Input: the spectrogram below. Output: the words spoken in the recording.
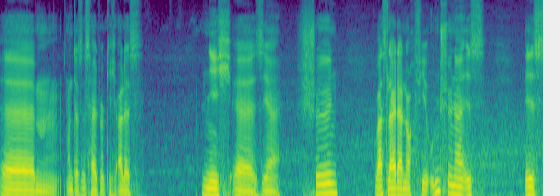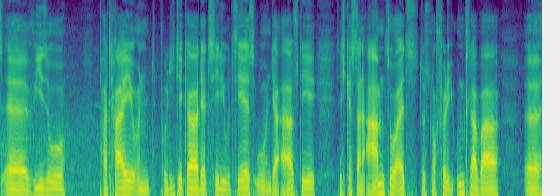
ähm, und das ist halt wirklich alles nicht äh, sehr schön. Was leider noch viel unschöner ist, ist, äh, wie so Partei und Politiker der CDU, CSU und der AfD sich gestern Abend so, als das noch völlig unklar war, äh,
